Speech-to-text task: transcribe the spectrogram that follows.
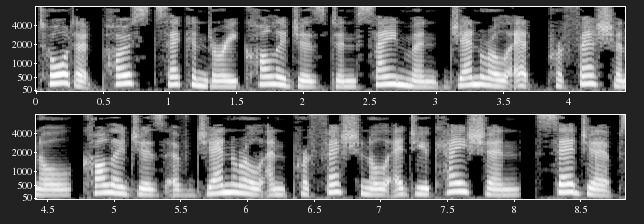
taught at post-secondary colleges d'enseignement général et professionnel colleges of general and professional education, CEGEPs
